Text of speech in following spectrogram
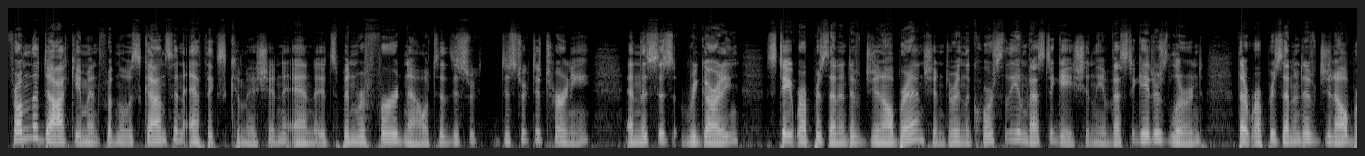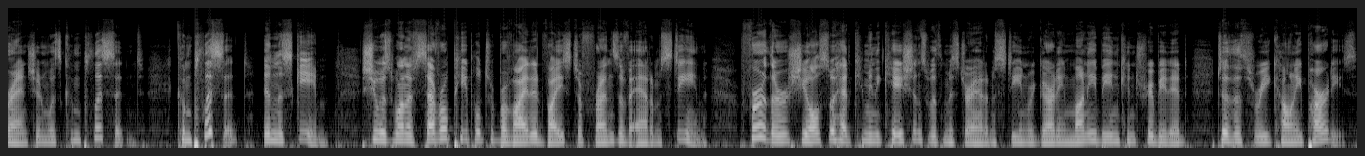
from the document from the Wisconsin Ethics Commission, and it's been referred now to the district district attorney, and this is regarding State Representative Janelle Brandtjen. During the course of the investigation, the investigators learned that Representative Janelle Brandtjen was complicit complicit in the scheme. She was one of several people to provide advice to friends of Adam Steen. Further, she also had communications with Mr. Adam Steen regarding money being contributed to the three county parties.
